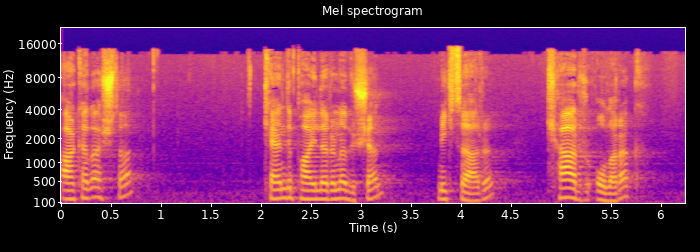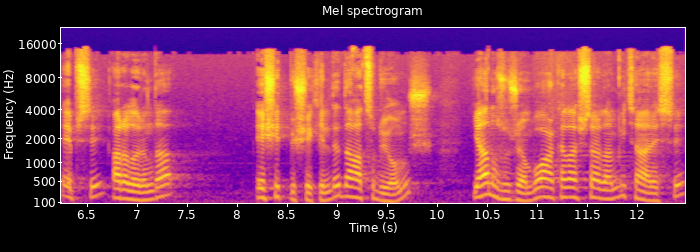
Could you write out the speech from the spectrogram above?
arkadaş da kendi paylarına düşen miktarı kar olarak hepsi aralarında eşit bir şekilde dağıtılıyormuş. Yalnız hocam bu arkadaşlardan bir tanesi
